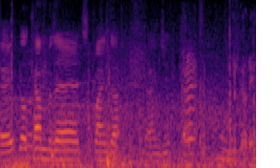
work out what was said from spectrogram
Uh, they'll camber there, just blind up behind you. You got it.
